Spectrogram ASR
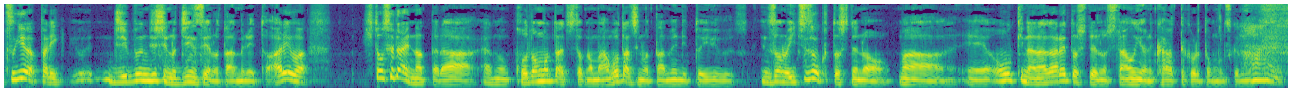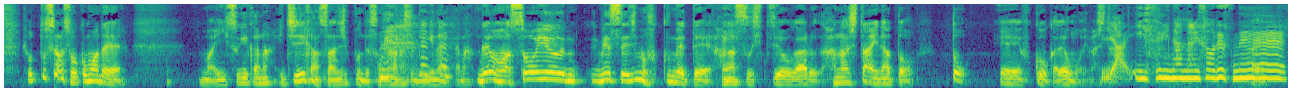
次はやっぱり自分自身の人生のためにと、あるいは一世代になったら、あの、子供たちとか孫たちのためにという、その一族としての、まあ、えー、大きな流れとしての資産運用に変わってくると思うんですけど、はい、ひょっとしたらそこまで、まあ言い過ぎかな？1時間30分でそんな話できないかな？でもまあそういうメッセージも含めて話す必要がある、話したいなと、と、えー、福岡で思いました。いや、いいセミナーになりそうですね。はい、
